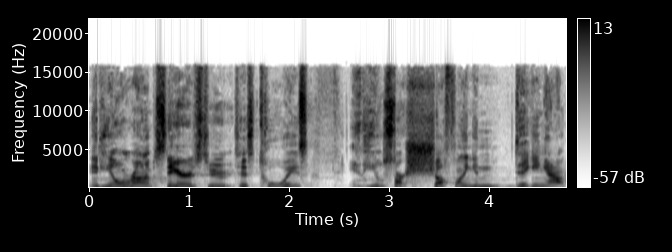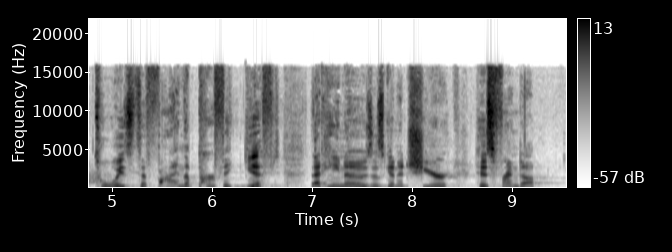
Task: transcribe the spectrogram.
And he'll run upstairs to, to his toys and he'll start shuffling and digging out toys to find the perfect gift that he knows is going to cheer his friend up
